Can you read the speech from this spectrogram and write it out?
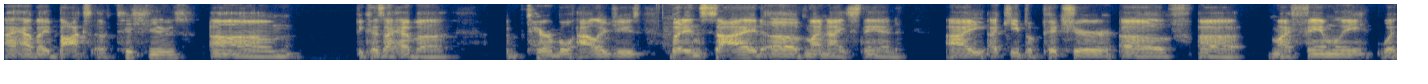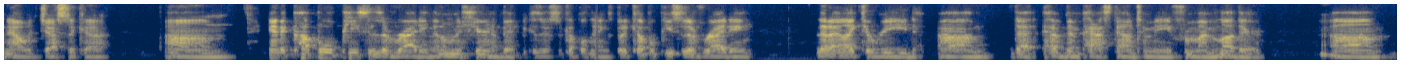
I have a box of tissues um, because I have a, terrible allergies. But inside of my nightstand, I I keep a picture of uh, my family. What now with Jessica? Um, and a couple pieces of writing that I'm going to share in a bit because there's a couple things, but a couple pieces of writing that I like to read um, that have been passed down to me from my mother. Mhm. Um,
